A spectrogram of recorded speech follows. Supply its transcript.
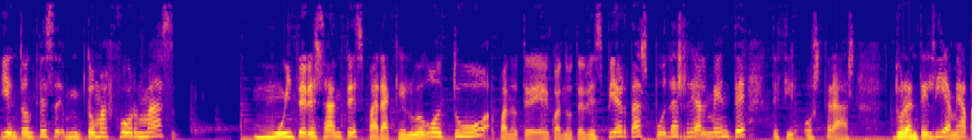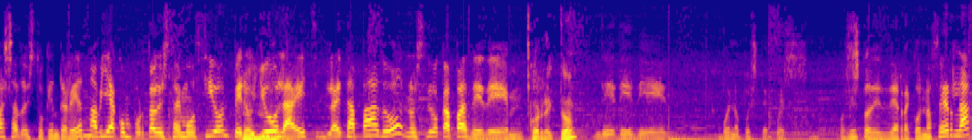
Y entonces mm, toma formas muy interesantes para que luego tú, cuando te, cuando te despiertas, puedas realmente decir, ostras, durante el día me ha pasado esto, que en realidad no había comportado esta emoción, pero yo la he, la he tapado, no he sido capaz de, de, Correcto. de, de- de- bueno pues de- pues pues esto de, de reconocerla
